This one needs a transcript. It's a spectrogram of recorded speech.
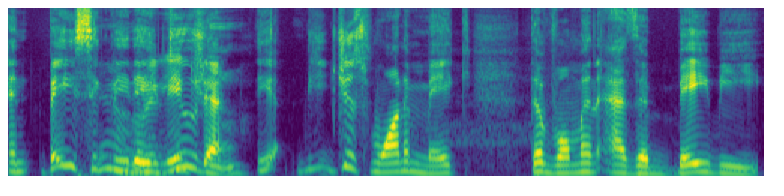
and basically Yeah, they do that. religion. Yeah, you just want to make the woman as a baby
